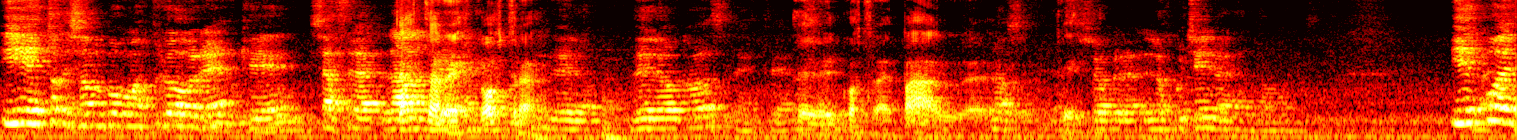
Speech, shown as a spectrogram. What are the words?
Y estos que son un poco más progre, que ya se la Cástares, Costra. De, lo- de locos. Este, eh, Costra de Pan. eh, no sé, yo pero lo escuché y no eran tan buenos. Y después,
